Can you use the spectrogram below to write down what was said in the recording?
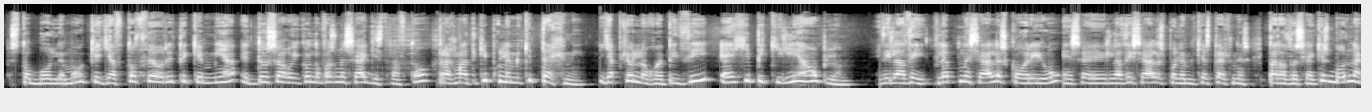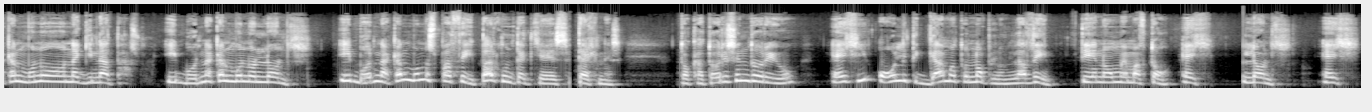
στον πόλεμο και γι' αυτό θεωρείται και μια εντός εισαγωγικών, το βάζουμε σε άγκιστρα αυτό, πραγματική πολεμική τέχνη. Για ποιο λόγο, επειδή έχει ποικιλία όπλων. Δηλαδή, βλέπουμε σε άλλες κορείου, σε, δηλαδή σε άλλες πολεμικές τέχνες παραδοσιακές, μπορεί να κάνουν μόνο ναγκινάτα, ή μπορεί να κάνουν μόνο λόγχη, ή μπορεί να κάνουν μόνο σπαθί. Υπάρχουν τέτοιες τέχνες. Το κατόρι συντορίου έχει όλη την γκάμα των όπλων. Δηλαδή, τι εννοούμε με αυτό, έχει λόγχη, έχει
